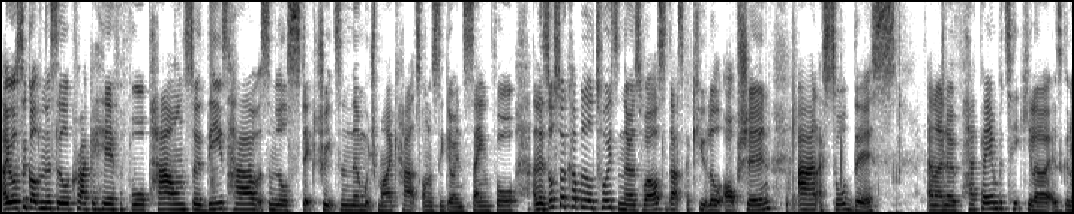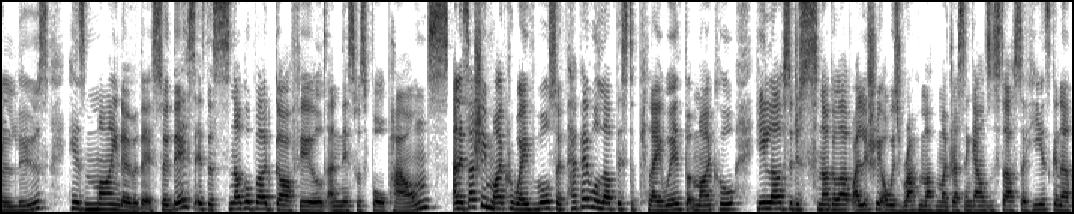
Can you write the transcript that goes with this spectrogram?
I also got them this little cracker here for four pounds. So these have some little stick treats in them, which my cats honestly go insane for. And there's also a couple little toys in there as well. So that's a cute little option. And I saw this and I know Pepe in particular is gonna lose his mind over this. So this is the Snugglebud Garfield and this was four pounds. And it's actually microwavable, so Pepe will love this to play with, but Michael, he loves to just snuggle up. I literally always wrap him up in my dressing gowns and stuff, so he is gonna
